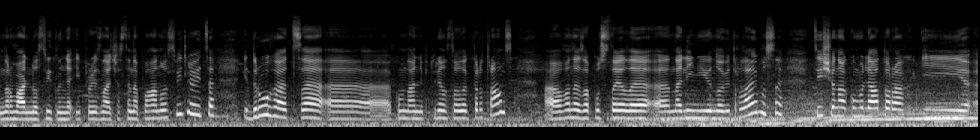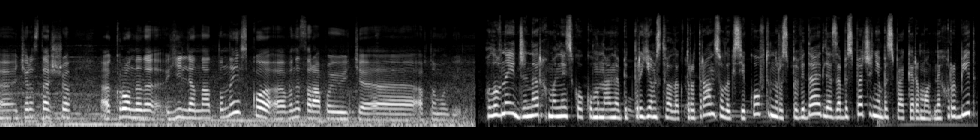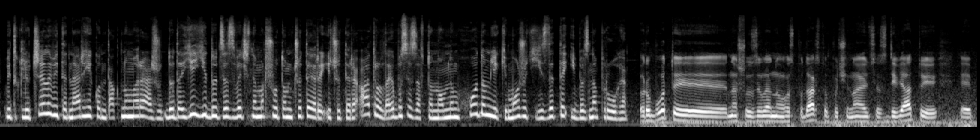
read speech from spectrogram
нормальне освітлення і проїзна частина погано освітлюється. І друге це е, комунальне підприємство Електротранс. Е, Вони запустили е, на лінію нові тролейбуси, ті, що на акумуляторах, і е, через те, що е, крони гілля надто низько, е, вони царапають е, автомобіль. Головний інженер Хмельницького комунального підприємства «Електротранс» Олексій Ковтун розповідає, для забезпечення безпеки ремонтних робіт відключили від енергії контактну мережу. Додає, їдуть за звичним маршрутом 4 і 4А тролейбуси з автономним ходом, які можуть їздити і без напруги. Роботи нашого зеленого господарства починаються з 9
